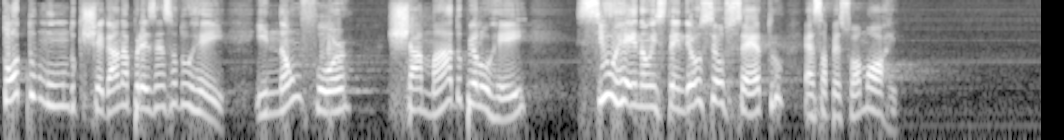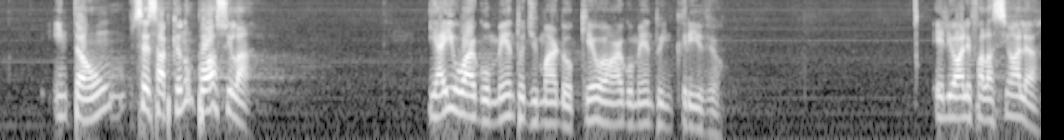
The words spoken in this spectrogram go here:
todo mundo que chegar na presença do rei e não for chamado pelo rei, Se o rei não estender o seu cetro, essa pessoa morre. Então, você sabe que eu não posso ir lá. E aí o argumento de Mardoqueu é um argumento incrível. Ele olha e fala assim: Olha,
